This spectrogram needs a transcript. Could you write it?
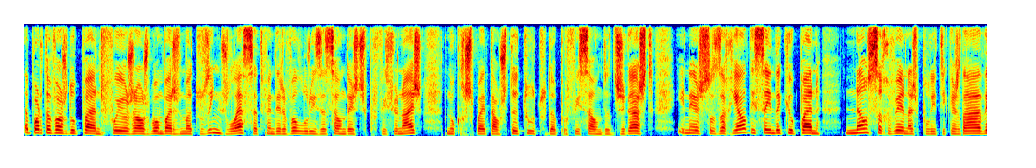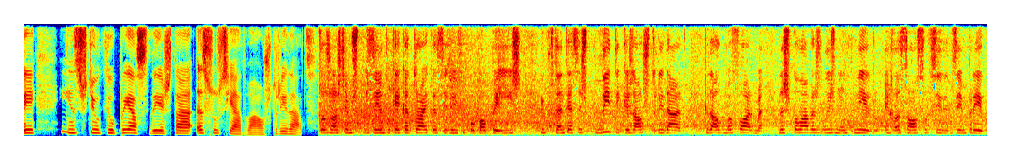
A porta-voz do PAN foi hoje aos bombeiros de Matosinhos, Lessa, defender a valorização destes profissionais no que respeita ao estatuto da profissão de desgaste. Inês Sousa Real disse ainda que o PAN não se revê nas políticas da AD e insistiu que o PSD está associado à austeridade. Todos nós temos presente o que é que a Troika significou para o país e, portanto, essas políticas de austeridade que, de alguma forma, nas palavras de Luís Montenegro, em relação ao subsídio de desemprego,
